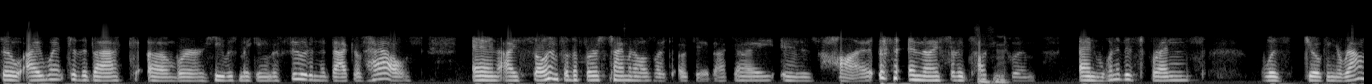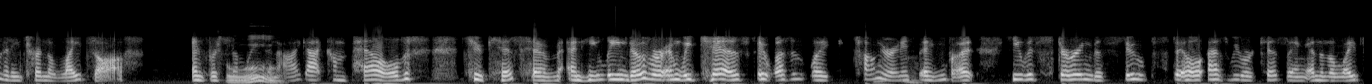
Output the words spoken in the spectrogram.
So I went to the back um, where he was making the food in the back of house, and I saw him for the first time, and I was like, okay, that guy is hot. and then I started talking mm-hmm. to him, and one of his friends was joking around, and he turned the lights off. And for some Ooh. reason, I got compelled to kiss him, and he leaned over and we kissed. It wasn't like tongue or anything, but he was stirring the soup still as we were kissing, and then the lights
